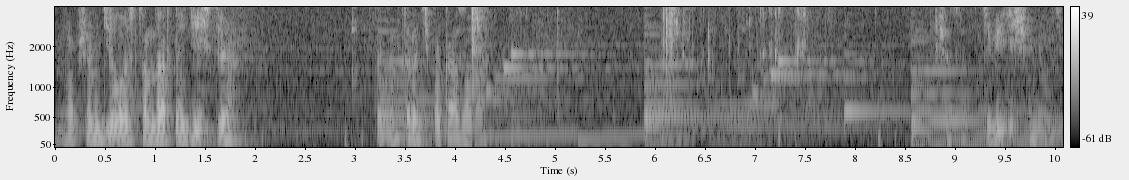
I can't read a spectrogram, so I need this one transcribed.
Ну, в общем, делаю стандартные действия, как в интернете показано. Что-то ты видишь что-нибудь?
